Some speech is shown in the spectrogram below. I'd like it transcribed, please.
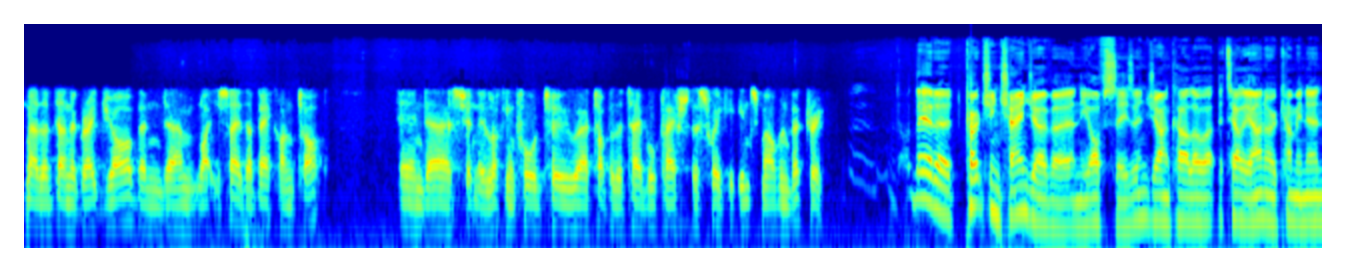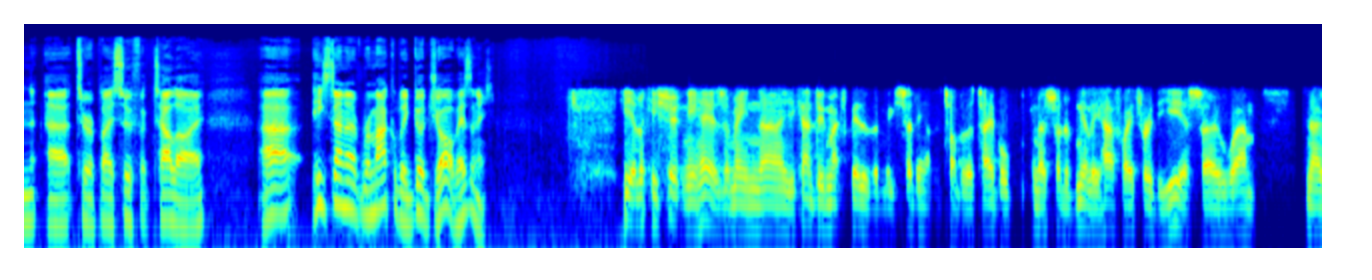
no, they've done a great job, and um, like you say, they're back on top, and uh, certainly looking forward to uh, top of the table clash this week against Melbourne Victory. They had a coaching changeover in the off season. Giancarlo Italiano coming in uh, to replace Ufuk Talay. Uh, he's done a remarkably good job, hasn't he? Yeah, look, he certainly has. I mean, uh, you can't do much better than be sitting at the top of the table, you know, sort of nearly halfway through the year. So, um, you know,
